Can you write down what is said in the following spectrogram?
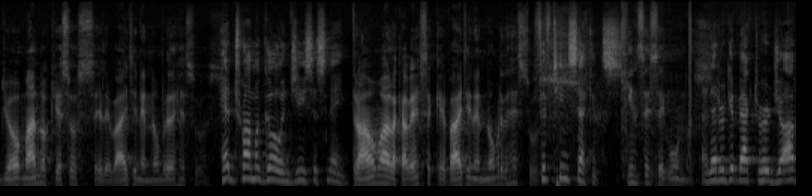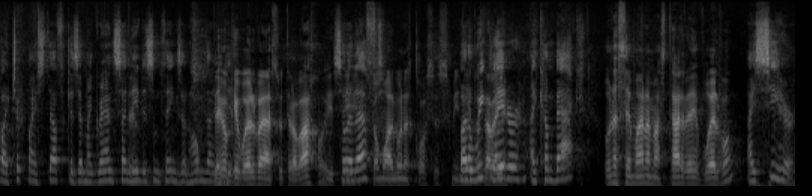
yo mando que eso se le vaya en el nombre de Jesús. Head trauma go in Jesus' name. Trauma a la cabeza que vaya en el nombre de Jesús. 15 seconds. 15 segundos. I let her get back to her job. I took my stuff because my grandson needed some things at home that I Dejo que needed. vuelva a su trabajo y, So y I tomo algunas cosas. Mi About a week ahí. later, I come back. Una semana más tarde vuelvo I see her.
